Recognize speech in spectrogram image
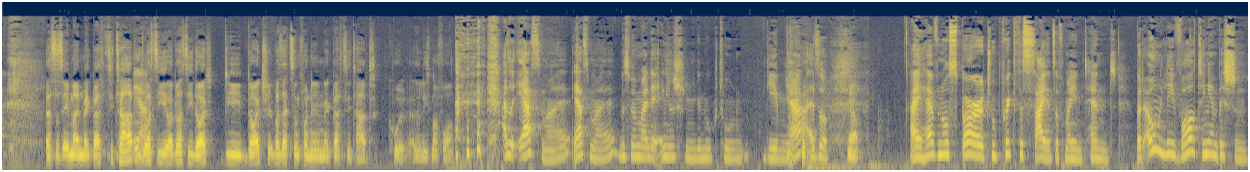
das ist eben ein Macbeth-Zitat ja. und du hast, die, du hast die, Deutsch, die deutsche Übersetzung von dem Macbeth-Zitat. Cool, also lies mal vor. also erstmal, erstmal müssen wir mal der englischen Genugtuung geben, ja? Also, ja. I have no spur to prick the sides of my intent, but only vaulting ambition,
